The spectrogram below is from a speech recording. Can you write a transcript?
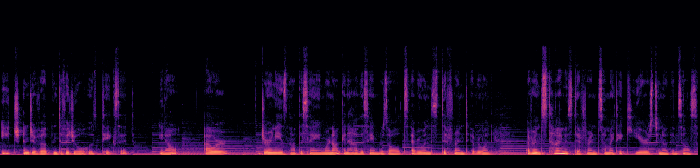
each individual who takes it. You know, our journey is not the same. We're not going to have the same results. Everyone's different. Everyone everyone's time is different. Some might take years to know themselves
